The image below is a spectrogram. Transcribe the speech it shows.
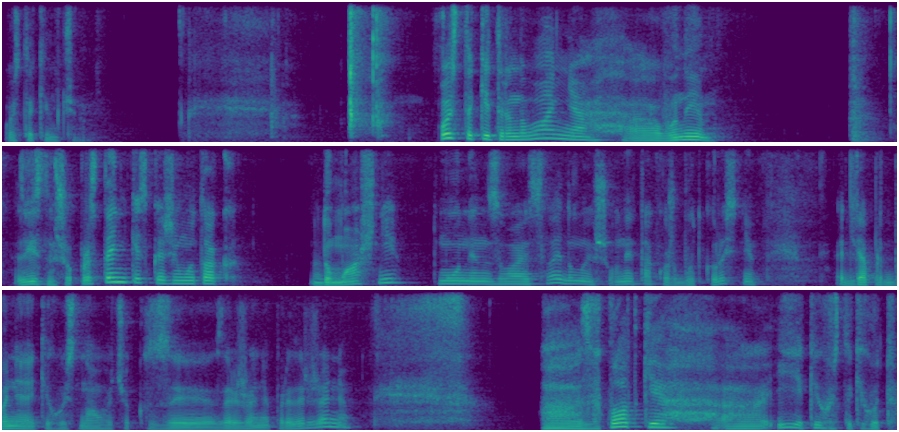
Ось таким чином. Ось такі тренування, вони, звісно, що простенькі, скажімо так, домашні, тому вони називаються, але я думаю, що вони також будуть корисні для придбання якихось навичок з заряджання перезаряджання, з вкладки і якихось таких от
